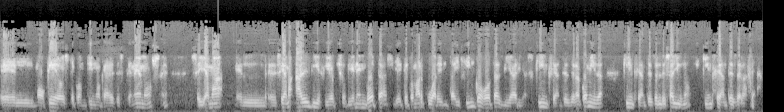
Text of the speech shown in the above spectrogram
el moqueo este continuo que a veces tenemos, ¿eh? se llama el, eh, se llama AL18, viene en gotas y hay que tomar 45 gotas diarias, 15 antes de la comida, 15 antes del desayuno y 15 antes de la cena.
